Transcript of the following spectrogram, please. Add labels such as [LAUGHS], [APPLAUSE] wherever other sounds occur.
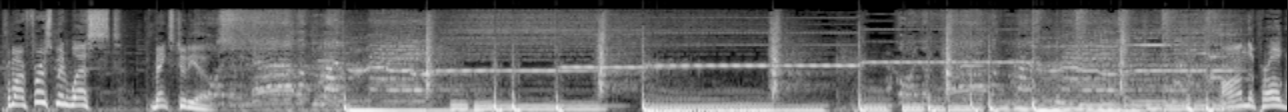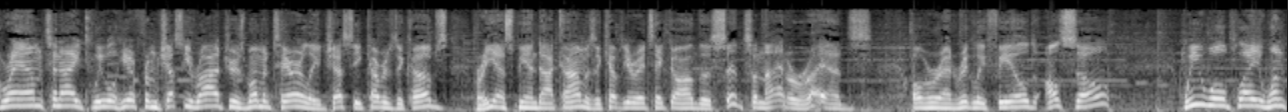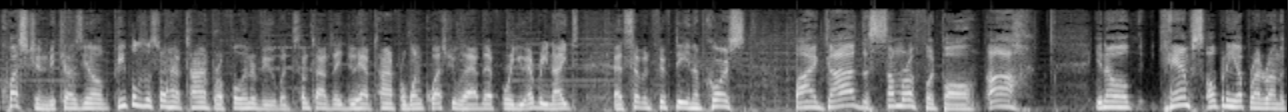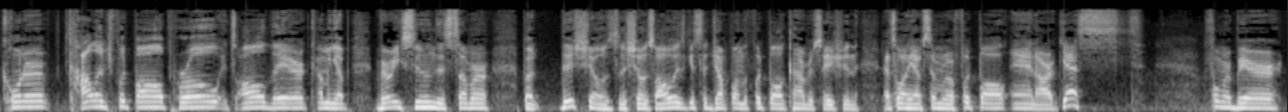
from our first Midwest Bank Studios. On the program tonight, we will hear from Jesse Rogers momentarily. Jesse covers the Cubs for ESPN.com as the Cubs get ready to take on the Cincinnati Reds over at Wrigley Field. Also, we will play one question because, you know, people just don't have time for a full interview, but sometimes they do have time for one question. We'll have that for you every night at 7.50. And, of course, by God, the summer of football. Ah, you know, camps opening up right around the corner. College football, pro, it's all there coming up very soon this summer. But this shows, the shows always gets to jump on the football conversation. That's why we have summer of our football and our guest, former Bear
